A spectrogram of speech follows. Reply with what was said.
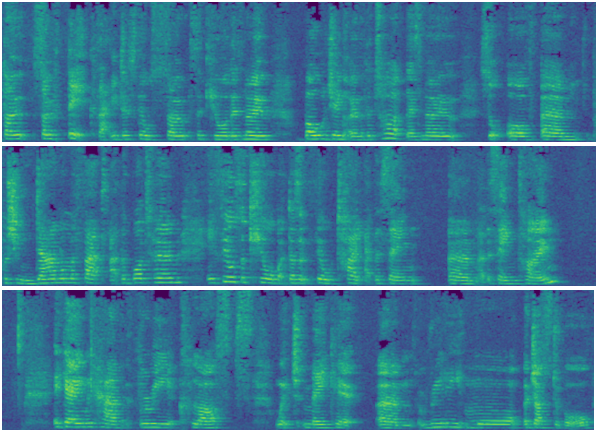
so so thick that it just feels so secure. There's no bulging over the top. There's no sort of um, pushing down on the fat at the bottom. It feels secure but doesn't feel tight at the same um, at the same time. Again we have three clasps which make it um, really more adjustable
